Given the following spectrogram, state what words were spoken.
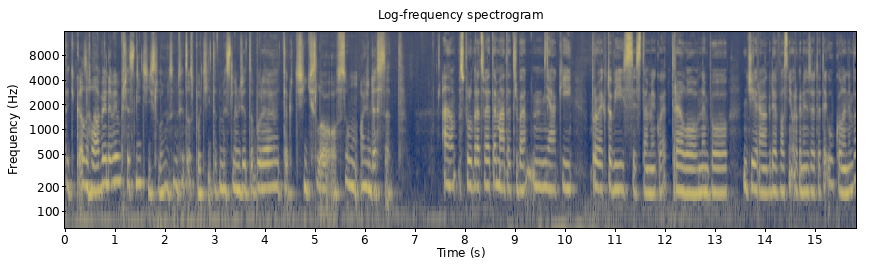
Teďka z hlavy nevím přesný číslo, musím si to spočítat. Myslím, že to bude tak číslo 8 až 10. A spolupracujete, máte třeba nějaký projektový systém, jako je Trello nebo Jira, kde vlastně organizujete ty úkoly, nebo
